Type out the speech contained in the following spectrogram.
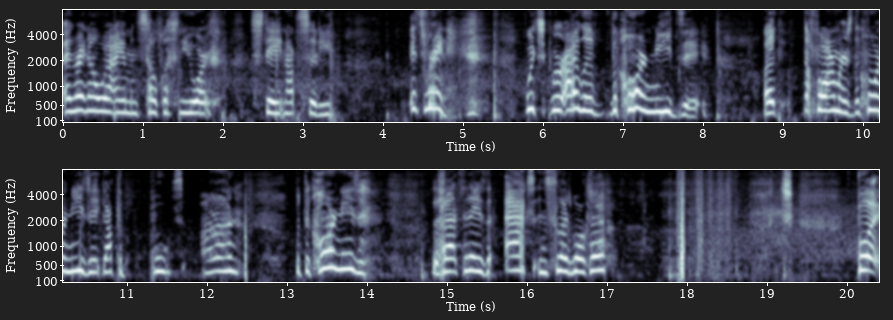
And right now where I am in Southwest New York State, not the city, it's raining. Which where I live, the corn needs it. Like the farmers, the corn needs it. Got the boots on, but the corn needs it. The hat today is the axe and sledge ball cap. But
